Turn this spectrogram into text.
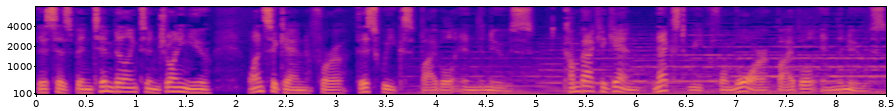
This has been Tim Billington joining you once again for this week's Bible in the News. Come back again next week for more Bible in the News.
